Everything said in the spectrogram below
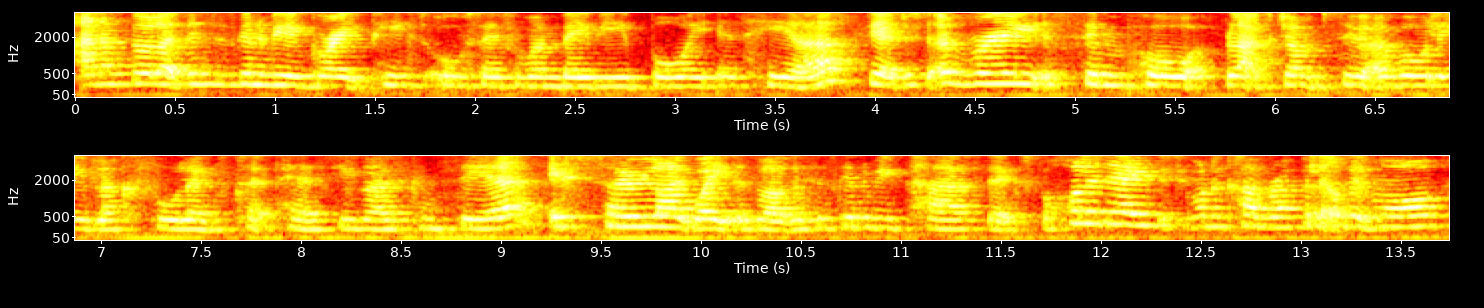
and I feel like this is going to be a great piece also for when baby boy is here. So yeah, just a really simple black jumpsuit. I will leave like a full length clip here so you guys can see it. It's so lightweight as well. This is going to be perfect for holidays if you want to cover up a little bit more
